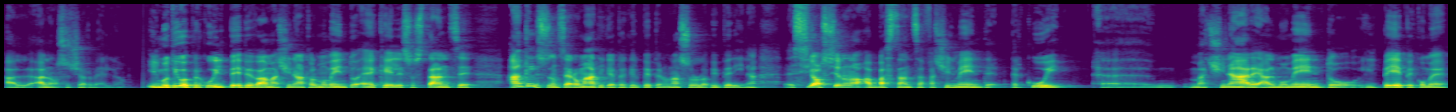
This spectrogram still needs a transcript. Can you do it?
al, al nostro cervello. Il motivo per cui il pepe va macinato al momento è che le sostanze anche le sostanze aromatiche, perché il pepe non ha solo la piperina, eh, si ossidano abbastanza facilmente, per cui eh, macinare al momento il pepe come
